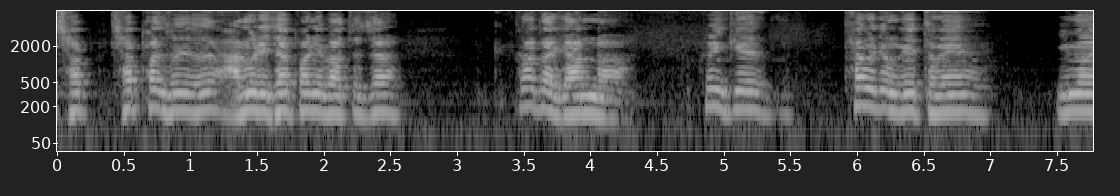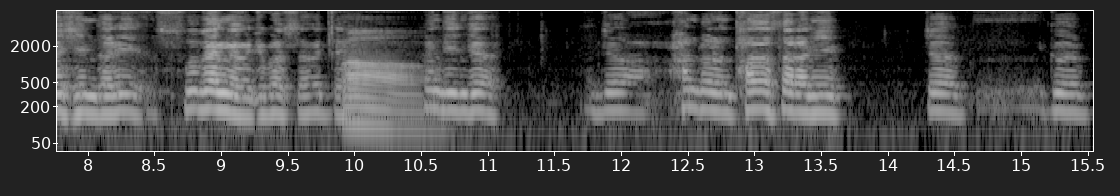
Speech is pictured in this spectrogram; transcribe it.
재, 재판소에서 아무리 재판이 받자자 까닭이 안 나. 그러니까 타고정 계통에 임원심들이 수백 명 죽었어 그때. 어. 근데 이제 저 한 번은 다섯 사람이 저그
